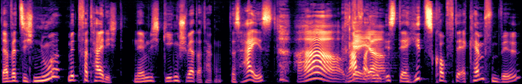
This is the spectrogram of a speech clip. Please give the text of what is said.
Da wird sich nur mit verteidigt, nämlich gegen Schwertattacken. Das heißt, Ah, okay, Raphael ja. ist der Hitzkopf, der er kämpfen will,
